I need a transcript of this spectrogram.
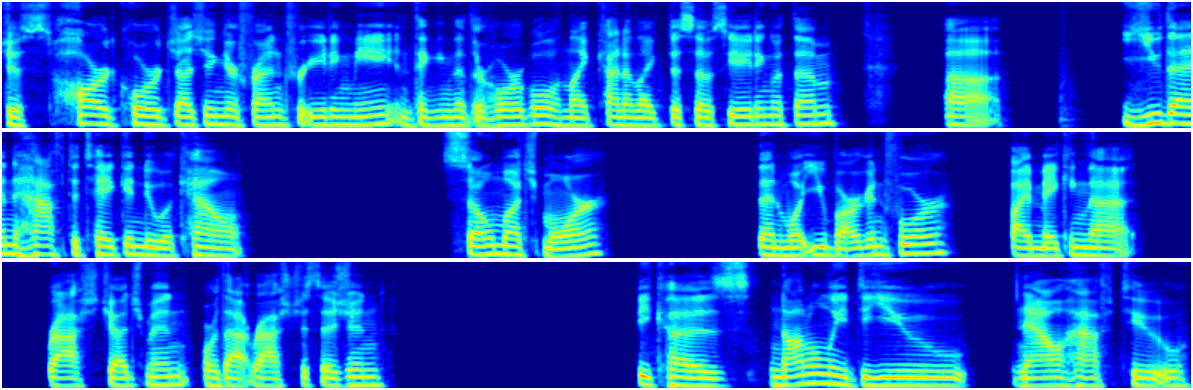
just hardcore judging your friend for eating meat and thinking that they're horrible and like kind of like dissociating with them, uh, you then have to take into account so much more than what you bargained for by making that rash judgment or that rash decision. Because not only do you now have to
